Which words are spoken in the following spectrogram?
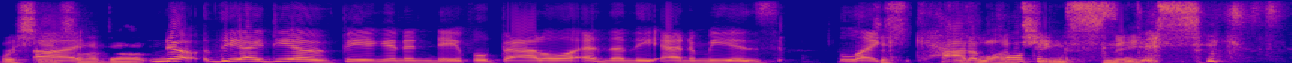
or snakes Uh, on a boat? no the idea of being in a naval battle and then the enemy is like Just catapulting launching snakes. snakes.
